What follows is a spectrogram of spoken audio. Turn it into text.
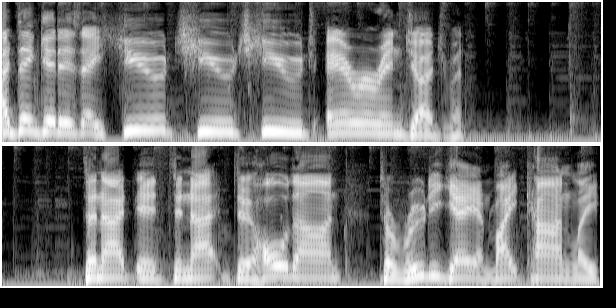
I think it is a huge, huge, huge error in judgment to not, uh, to not to hold on to Rudy Gay and Mike Conley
